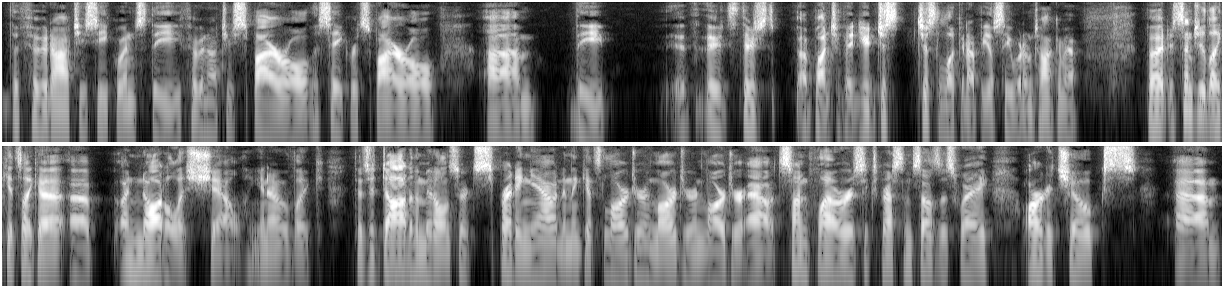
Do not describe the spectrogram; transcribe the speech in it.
the Fibonacci sequence, the Fibonacci spiral, the sacred spiral, um the there's there's a bunch of it. You just just look it up. You'll see what I'm talking about. But essentially, like it's like a, a a nautilus shell. You know, like there's a dot in the middle and starts spreading out, and then gets larger and larger and larger out. Sunflowers express themselves this way. Artichokes, um,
